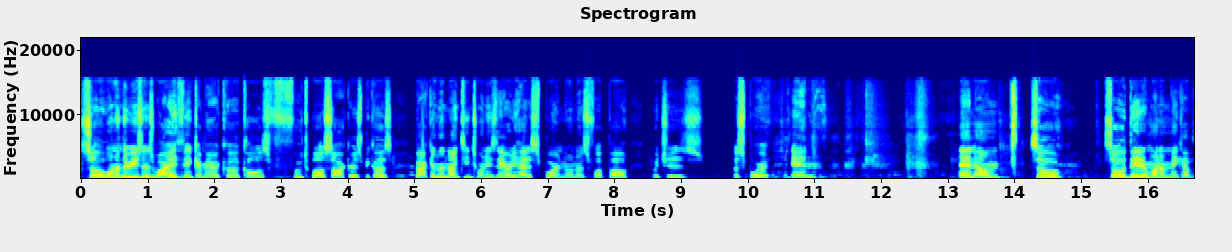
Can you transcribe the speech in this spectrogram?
So one of the reasons why I think America calls football soccer is because back in the 1920s they already had a sport known as football, which is a sport, and and um so so they didn't want to make have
